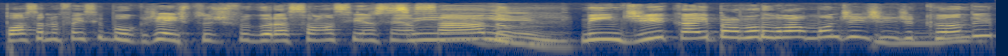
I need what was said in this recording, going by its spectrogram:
posta no Facebook. Gente, preciso de figuração assim, assim, Sim. assado. Me indica, aí blá, um monte de gente indicando e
